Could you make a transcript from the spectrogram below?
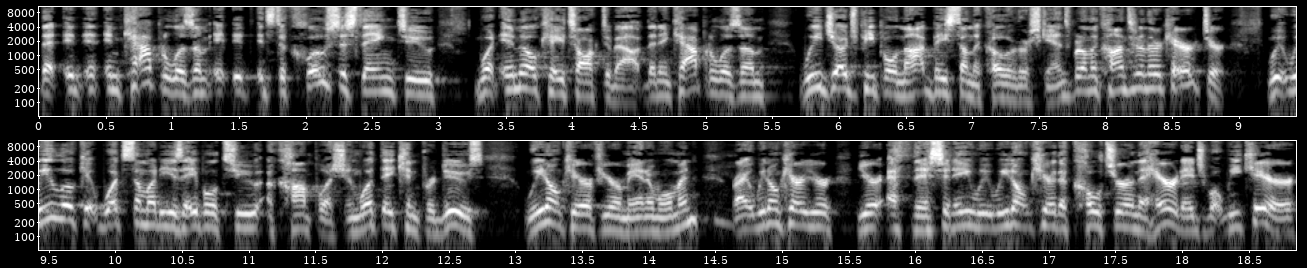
That in, in capitalism, it, it, it's the closest thing to what MLK talked about. That in capitalism, we judge people not based on the color of their skins, but on the content of their character. We, we look at what somebody is able to accomplish and what they can produce. We don't care if you're a man and woman, mm-hmm. right? We don't care your your ethnicity. We, we don't care the culture and the heritage. What we care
